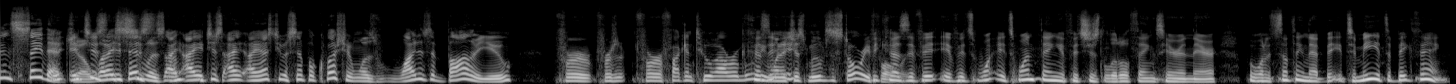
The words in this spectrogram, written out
didn't say that, It- it Joe. just- what I it's said just- was, I, I'm- just, I, I asked you a simple question: was why does it bother you for for for a fucking two hour movie when it- it, just moves the story Because forward? if it if it's one it's one thing if it's just little things here and there, but when it's something that big, to me it's a big thing.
